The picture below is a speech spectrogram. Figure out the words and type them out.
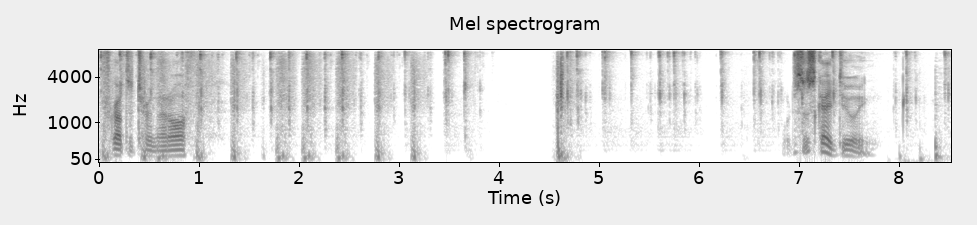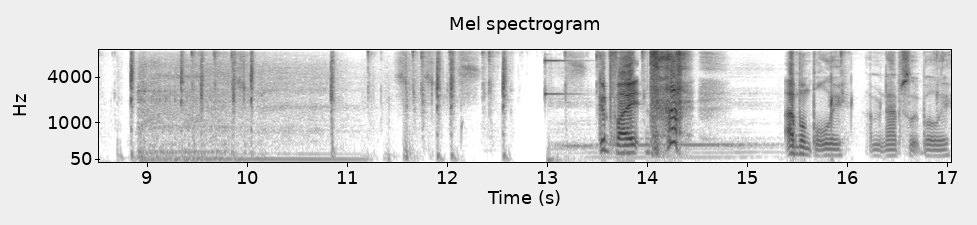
Forgot to turn that off. What is this guy doing? Good fight! I'm a bully. I'm an absolute bully.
